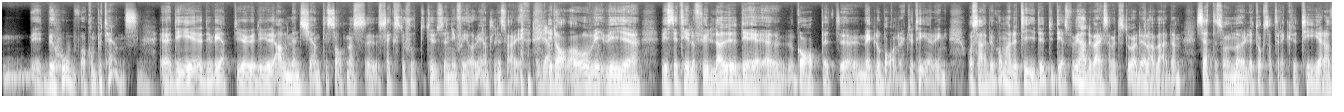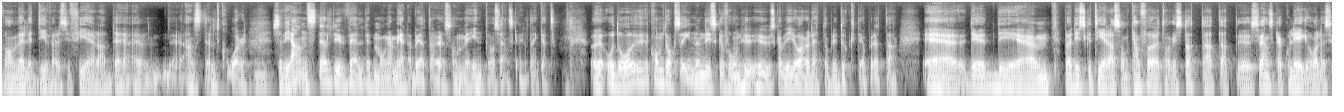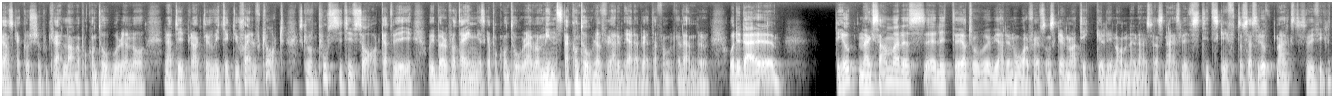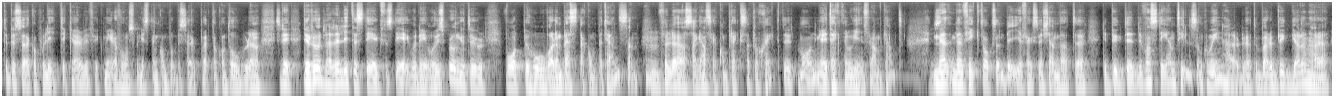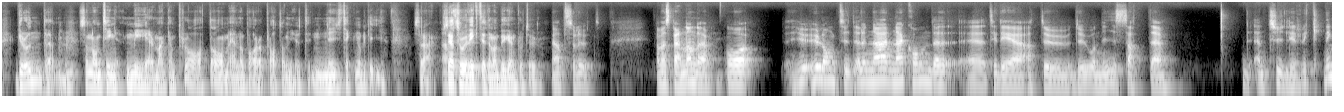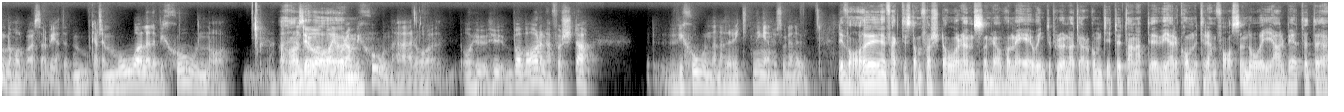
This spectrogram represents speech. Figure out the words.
eh behov av kompetens. Mm. Det, det, vet ju, det är allmänt känt, det saknas 60-70 000 ingenjörer egentligen i Sverige ja. idag. Och vi, vi, vi ser till att fylla det eh, gapet eh, med global rekrytering. Och Cybercom hade tidigt, dels för vi hade verksamhet i stora delar av världen, sett det som en möjlighet också att rekrytera, att vara en väldigt diversifierad anställd kår. Mm. Så vi anställde ju väldigt många medarbetare som inte var svenskar helt enkelt. Och då kom det också in en diskussion, hur, hur ska vi göra detta och bli duktiga på detta? Eh, det, det ehm, börjar diskuteras om kan företaget stötta att, att eh, svenska kollegor håller svenska kurser på kvällarna på kontoren och den här typen av aktiviteter. Vi tyckte ju självklart det skulle vara en positiv sak att vi, vi började prata engelska på kontoren, även de minsta kontoren för vi hade medarbetare från olika länder. Och det där det uppmärksammades eh, lite. Jag tror vi hade en HR-chef som skrev en artikel i någon eh, Svensk Näringslivs tidskrift. Och så, så, det så vi fick lite besök av politiker. Vi fick migrationsministern kom på besök på ett av kontoren. Så det, det rullade lite steg för steg och det var ju sprunget ur vårt behov av den bästa kompetensen mm. för att lösa ganska komplexa projekt och utmaningar i teknologins framkant. Men, men fick det också en bieffekt som kände att eh, det, byggde, det var en sten till som kom in här du vet, och började bygga den här grunden mm. som någonting mer man kan prata om än att bara prata om ny teknologi. Sådär. Så jag tror det är viktigt när man bygger en kultur. Ja, absolut. Ja, men spännande. Och hur, hur, lång tid, eller när, när kom det eh, till det att du, du och ni satte en tydlig riktning med hållbarhetsarbetet? Kanske mål eller vision? Och, ja, alltså, var, vad är vår ehm, ambition här? Och, och hur, hur, vad var den här första visionen eller riktningen? Hur såg den ut? Det var faktiskt de första åren som jag var med och inte på grund av att jag hade kommit hit utan att eh, vi hade kommit till den fasen då i arbetet. Eh,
